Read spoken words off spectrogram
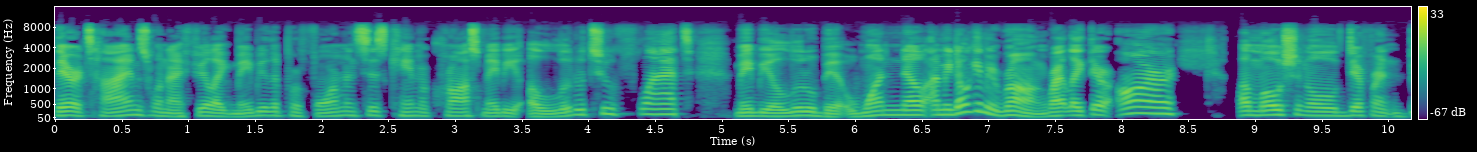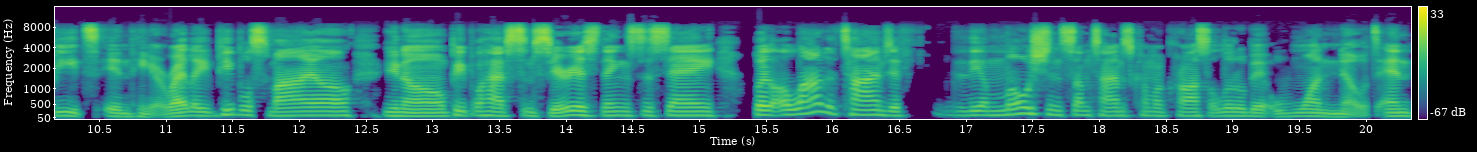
there are times when I feel like maybe the performances came across maybe a little too flat, maybe a little bit one note. I mean, don't get me wrong, right? Like there are emotional different beats in here, right? Like people smile, you know, people have some serious things to say, but a lot of times if the emotions sometimes come across a little bit one note. And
